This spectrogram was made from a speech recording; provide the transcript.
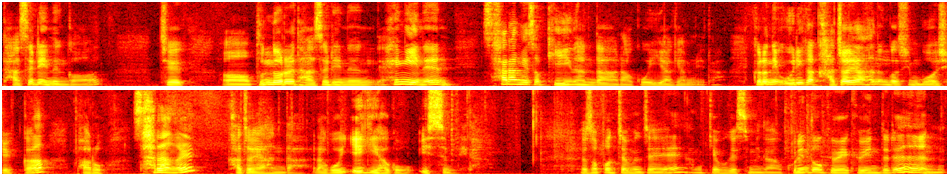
다스리는 것, 즉 어, 분노를 다스리는 행위는 사랑에서 기인한다라고 이야기합니다. 그러니 우리가 가져야 하는 것이 무엇일까? 바로 사랑을 가져야 한다라고 얘기하고 있습니다. 여섯 번째 문제 함께 보겠습니다. 고린도 교회 교인들은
